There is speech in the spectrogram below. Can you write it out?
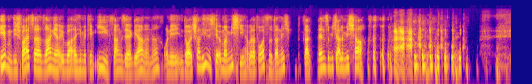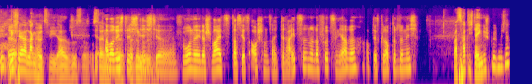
eben, die Schweizer sagen ja überall hier mit dem I, sagen sie ja gerne. Ne? Und in Deutschland hieß ich ja immer Michi, aber das wollten sie dann nicht. Dann nennen sie mich alle Micha. Micha Langhölzli, ja. Das ist, das ist ja aber äh, richtig, ich äh, wohne in der Schweiz, das jetzt auch schon seit 13 oder 14 Jahren, ob ihr es glaubt oder nicht. Was hat dich dahin gespielt, Michael?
